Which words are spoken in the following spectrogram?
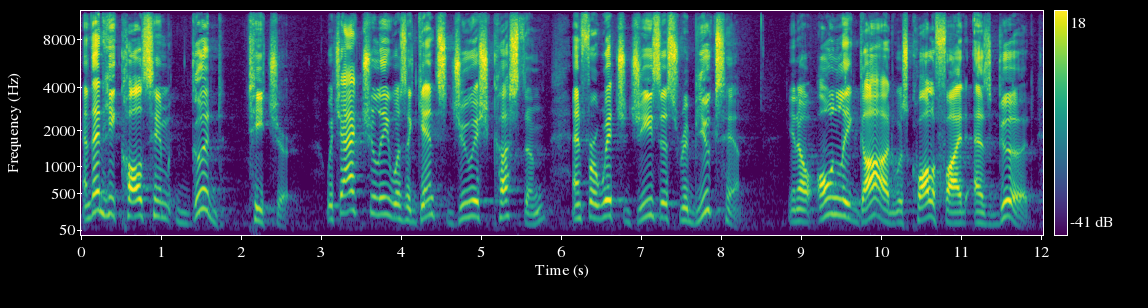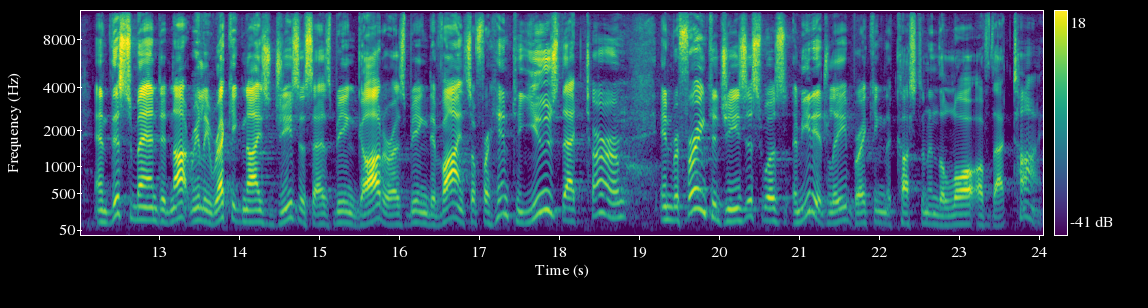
And then he calls him good teacher which actually was against Jewish custom and for which Jesus rebukes him. You know, only God was qualified as good and this man did not really recognize Jesus as being God or as being divine. So for him to use that term in referring to Jesus was immediately breaking the custom and the law of that time.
